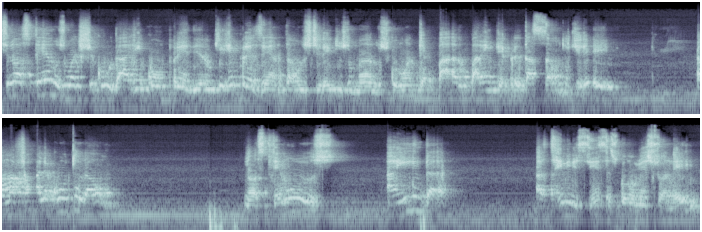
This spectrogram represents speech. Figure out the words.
se nós temos uma dificuldade em compreender o que representam os direitos humanos como anteparo para a interpretação do direito, é uma falha cultural. Nós temos ainda as reminiscências, como mencionei,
